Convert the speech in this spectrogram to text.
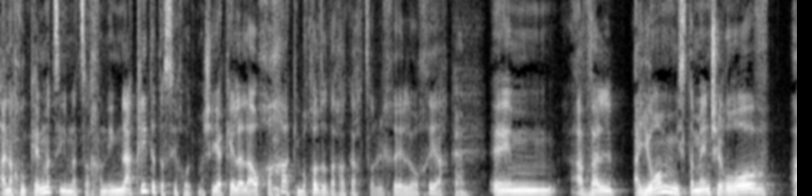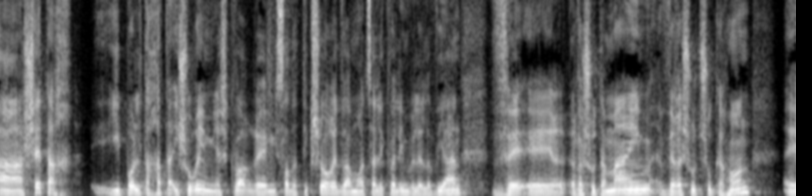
אנחנו כן מציעים לצרכנים להקליט את השיחות, מה שיקל על ההוכחה, כי בכל זאת אחר כך צריך להוכיח. כן. אמ, אבל היום מסתמן שרוב השטח ייפול תחת האישורים. יש כבר אה, משרד התקשורת והמועצה לכבלים וללוויין ורשות המים ורשות שוק ההון. אה,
